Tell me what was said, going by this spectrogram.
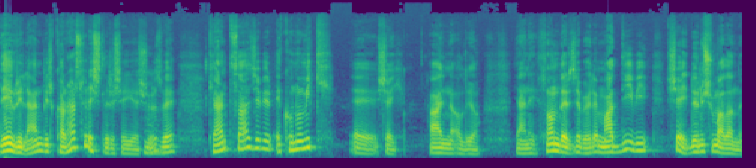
devrilen bir karar süreçleri şey yaşıyoruz ve kent sadece bir ekonomik e, şey halini alıyor. Yani son derece böyle maddi bir şey dönüşüm alanı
